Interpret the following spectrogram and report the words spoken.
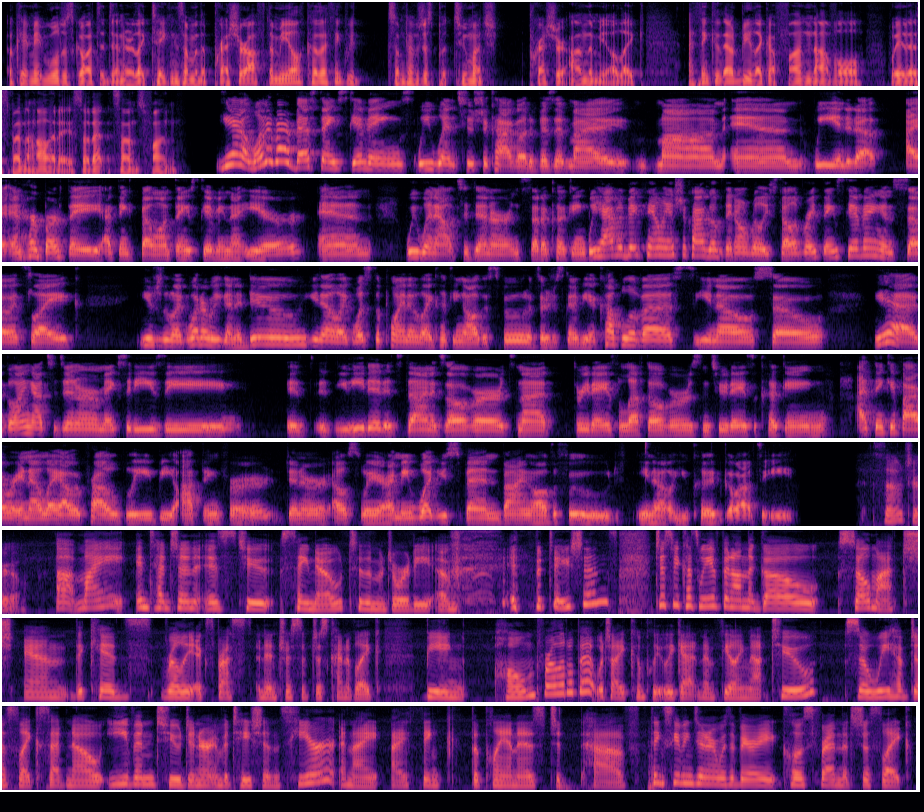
okay, maybe we'll just go out to dinner, like taking some of the pressure off the meal. Cause I think we sometimes just put too much pressure on the meal. Like, I think that would be like a fun, novel way to spend the holiday. So that sounds fun. Yeah, one of our best Thanksgivings, we went to Chicago to visit my mom, and we ended up, I, and her birthday, I think, fell on Thanksgiving that year. And we went out to dinner instead of cooking. We have a big family in Chicago, but they don't really celebrate Thanksgiving. And so it's like, usually like, what are we going to do? You know, like, what's the point of like cooking all this food if there's just going to be a couple of us, you know? So, yeah, going out to dinner makes it easy. It, it, you eat it, it's done, it's over. It's not three days of leftovers and two days of cooking. I think if I were in LA, I would probably be opting for dinner elsewhere. I mean, what you spend buying all the food, you know, you could go out to eat. So true. Uh, my intention is to say no to the majority of invitations just because we have been on the go so much and the kids really expressed an interest of just kind of like being home for a little bit, which I completely get and I'm feeling that too. So we have just like said no even to dinner invitations here and I I think the plan is to have Thanksgiving dinner with a very close friend that's just like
